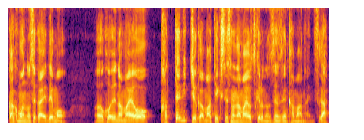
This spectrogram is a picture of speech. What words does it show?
学問の世界でもこういう名前を勝手にっていうか、まあ、適切な名前を付けるのは全然構わないんですが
